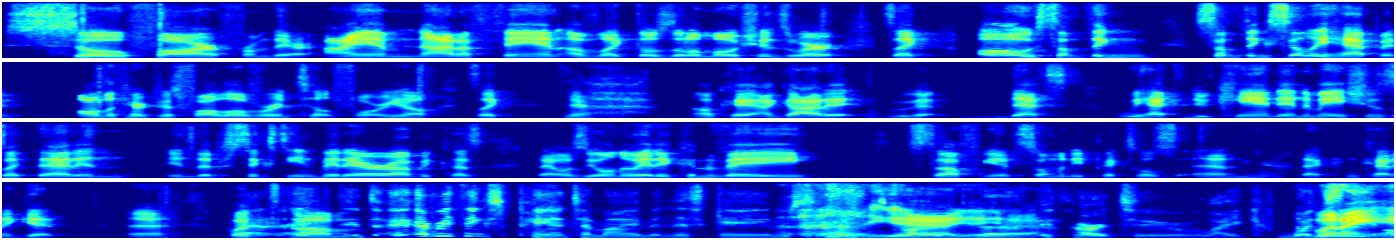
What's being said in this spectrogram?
so far from there. I am not a fan of like those little motions where it's like, oh, something something silly happened. All the characters fall over and tilt forward. You know, it's like, Yeah. okay, I got it. We got that's we had to do canned animations like that in in the 16-bit era because that was the only way to convey stuff. You had so many pixels, and Yeah. that can kind of get. Uh, yeah, but um, everything's pantomime in this game. So it's Yeah, yeah, to- yeah. It's hard to like. What's but I the al-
